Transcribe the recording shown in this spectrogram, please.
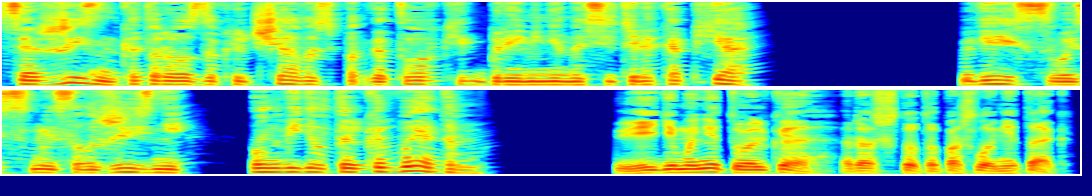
вся жизнь которого заключалась в подготовке к бремени носителя копья. Весь свой смысл жизни он видел только в этом. Видимо, не только, раз что-то пошло не так.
